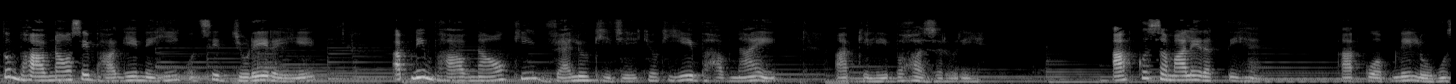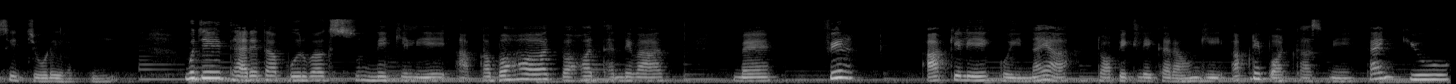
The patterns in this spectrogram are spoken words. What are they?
तो भावनाओं से भागे नहीं, उनसे जुड़े रहिए। अपनी भावनाओं की वैल्यू कीजिए, क्योंकि ये भावनाएँ आपके लिए बहुत ज़रूरी है। आपको संभाले रखती हैं, आपको अपने लोगों से जोड़े रखती हैं। मुझे धैर्यता पूर्वक सुनने के लिए आपका बहुत बहुत धन्यवाद। मैं फिर आपके लिए कोई नया टॉपिक लेकर आऊँगी अपने पॉडकास्ट में. थैंक यू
